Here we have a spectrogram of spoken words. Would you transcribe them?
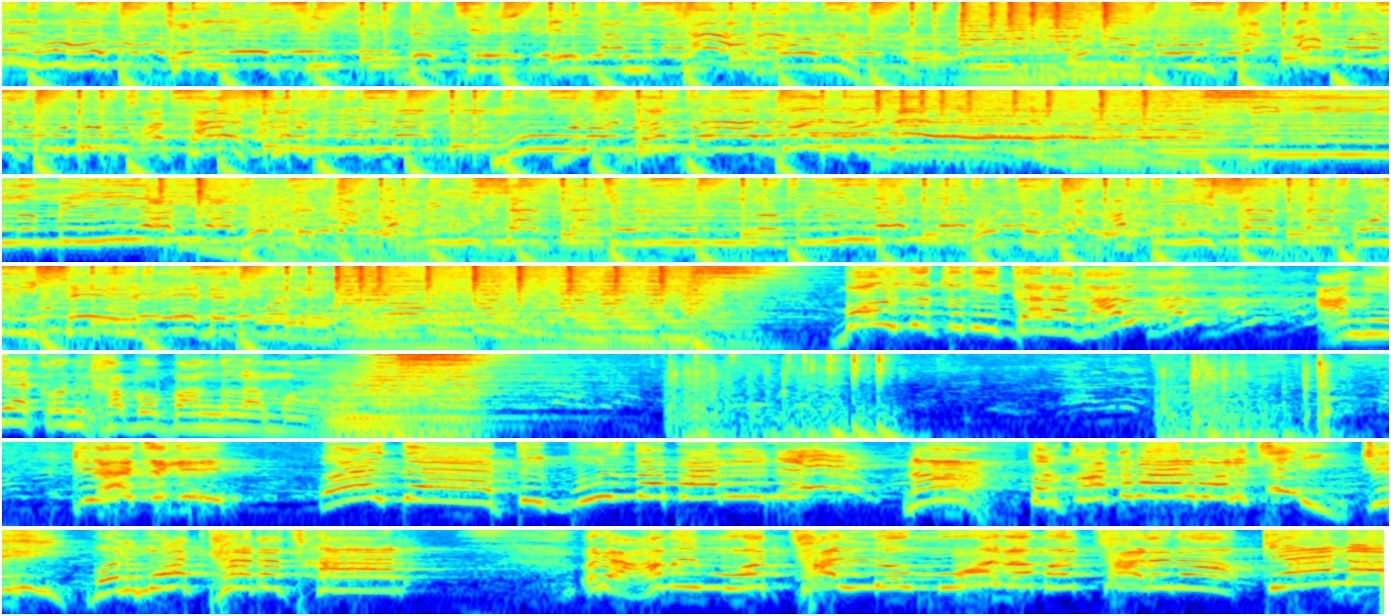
পুলিশে রেড করেছে বউ যতদিন গালাগাল আমি এখন খাব বাংলা মাল। কি আছে কি? ওই দে তুই বুঝতে পারিনি? না। তোর কতবার বলেছি? বলি মদ খাটা ছাড়। আরে আমি মদ ছাড়লেও মদ আমার ছাড়ে না। কেন?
